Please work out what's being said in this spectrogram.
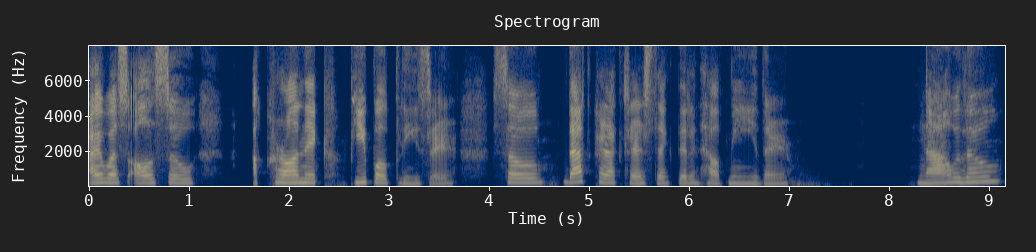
I was also a chronic people pleaser, so that characteristic didn't help me either. Now, though,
